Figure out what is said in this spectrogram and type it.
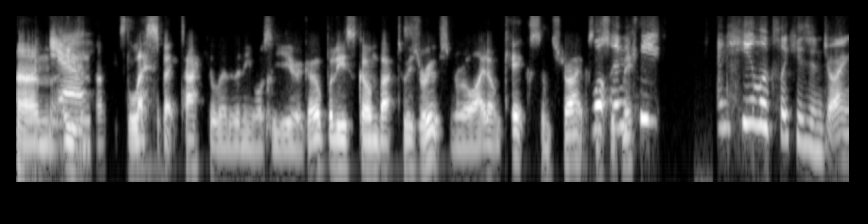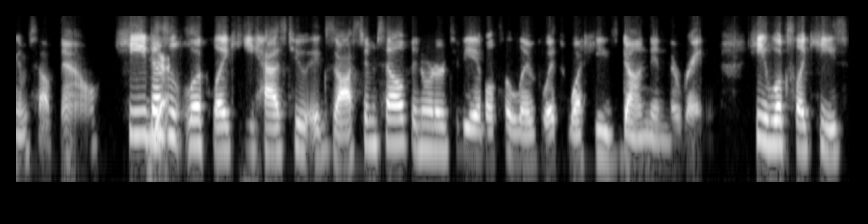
Um, Yeah. Though he's less spectacular than he was a year ago, but he's gone back to his roots and relied on kicks and strikes Well, and and he and he looks like he's enjoying himself now. He doesn't look like he has to exhaust himself in order to be able to live with what he's done in the ring. He looks like he's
